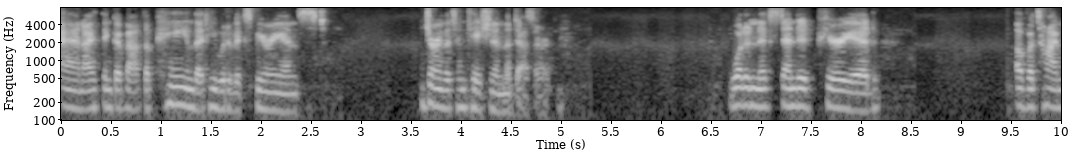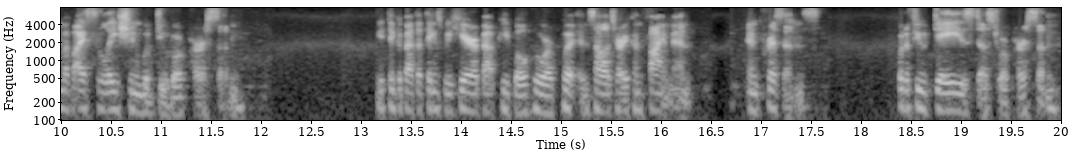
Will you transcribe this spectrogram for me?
and I think about the pain that he would have experienced during the temptation in the desert. What an extended period of a time of isolation would do to a person you think about the things we hear about people who are put in solitary confinement in prisons, what a few days does to a person.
